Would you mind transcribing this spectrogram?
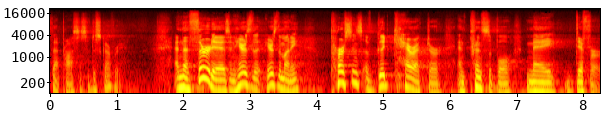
It's that process of discovery. And the third is, and here's the, here's the money persons of good character and principle may differ.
